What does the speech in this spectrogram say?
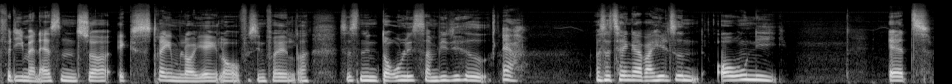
fordi man er sådan så ekstremt lojal over for sine forældre, så sådan en dårlig samvittighed. Ja. Og så tænker jeg bare hele tiden oveni, at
